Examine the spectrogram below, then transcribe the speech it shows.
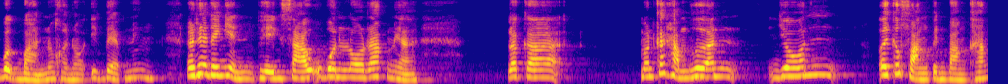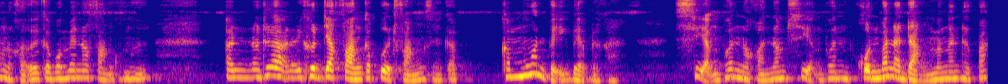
เบิกบานเนาะค่ะเนาะอีกแบบหนึง แล้วถ้าได้เห็นเพลงสาวอุบลรอรักเนี่ย แล้วก็มันก็ทำเพื่ออันย้อน เอ้ยก็ฟังเป็นบางครั้งเนาะค่ะเอ้ยก็บ่แม่นว่าฟังของมืออันนั้นเทื่ออันนี้คืออยากฟังก็เปิดฟังเสียกับก็ม่วนไปอีกแบบเลยค่ะ เสียงเพิ่นเนาะค่ะน้ำเสียงเพิ่นคนเพิ่นน่ะดังมางั้นเถอะปะ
